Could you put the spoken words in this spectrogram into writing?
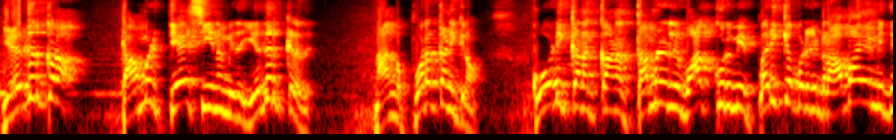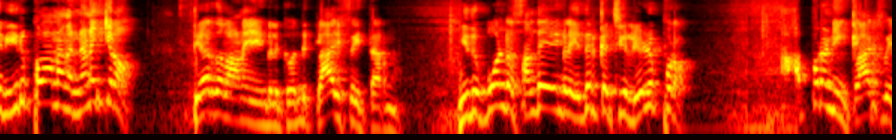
எதிர்க்கிறோம். தமிழ் தேசியம் இதை எதிர்க்கிறது. நாங்க புறக்கணிக்கிறோம். கோடிக்கணக்கான தமிழர்களின் வாக்குரிமை பறிக்கப்படுகின்ற அபாயம் இதில் இருப்பதா நாங்க நினைக்கிறோம். தேர்தல் ஆணையம் எங்களுக்கு வந்து கிளாரிஃபை தரணும். இது போன்ற சந்தேகங்களை எதிர்க்கட்சிகள் எழுப்புறோம். அப்புறம் நீங்க கிளாரிஃபை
